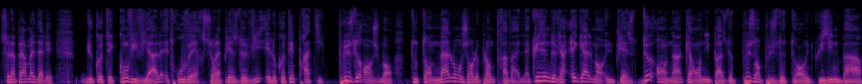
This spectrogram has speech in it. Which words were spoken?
Cela permet d'aller du côté convivial, être ouvert sur la pièce de vie et le côté pratique. Plus de rangement tout en allongeant le plan de travail. La cuisine devient également une pièce deux en un car on y passe de plus en plus de temps. Une cuisine bar,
